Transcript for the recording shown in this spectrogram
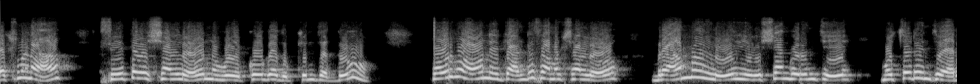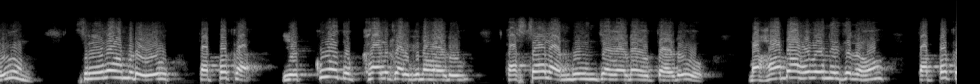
లక్ష్మణ సీత విషయంలో నువ్వు ఎక్కువగా దుఃఖించద్దు. పూర్వం నీ తండ్రి సమక్షంలో బ్రాహ్మణులు ఈ విషయం గురించి ముచ్చటించారు. శ్రీరాముడు తప్పక ఎక్కువ దుఃఖాలు కలిగిన వాడు కష్టాలు అనుభవించేవాడు అవుతాడు. మహాబాహువైన ఇతను తప్పక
